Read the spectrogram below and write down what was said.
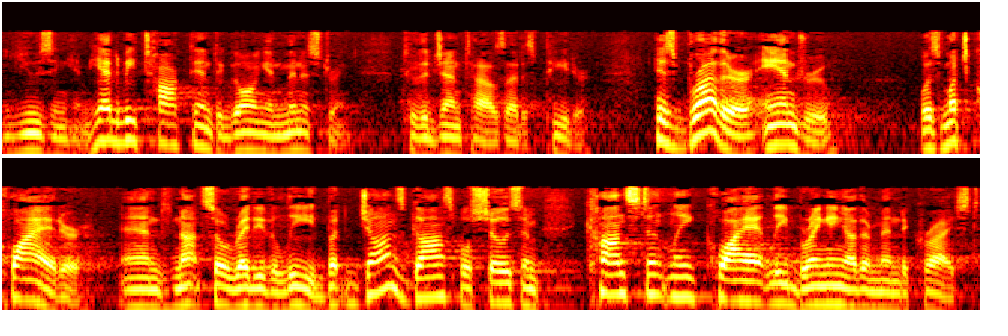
using him. He had to be talked into going and ministering to the Gentiles. That is Peter. His brother, Andrew, was much quieter and not so ready to lead. But John's gospel shows him constantly, quietly bringing other men to Christ.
